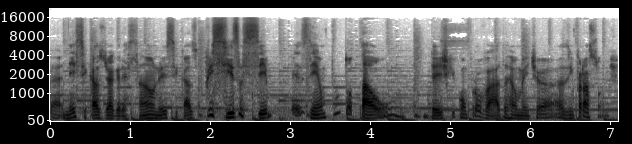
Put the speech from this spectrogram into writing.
é, nesse caso de agressão, nesse caso, precisa ser exemplo total, desde que comprovado realmente as infrações.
